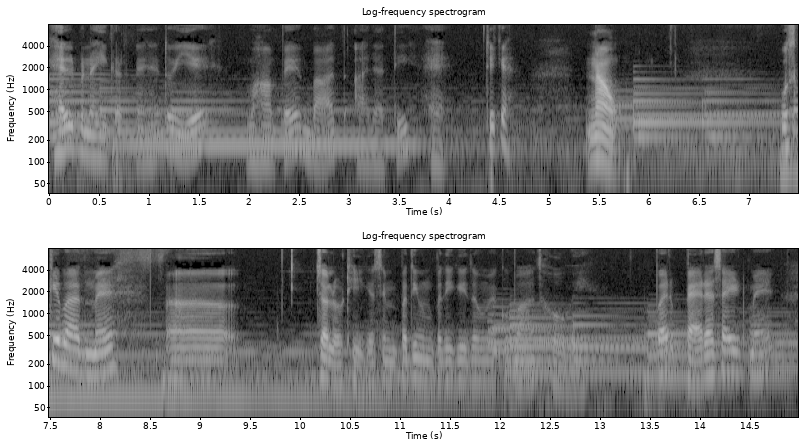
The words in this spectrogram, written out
हेल्प नहीं करते हैं तो ये वहाँ पे बात आ जाती है ठीक है? नाउ उसके बाद में आ, चलो ठीक है सिंपति विम्पति की तो मेरे को बात हो गई पर पैरासाइट में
